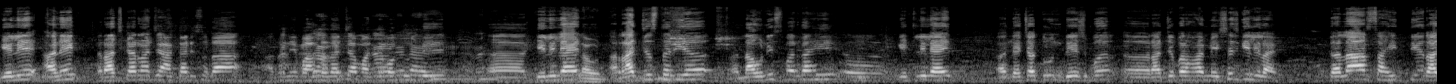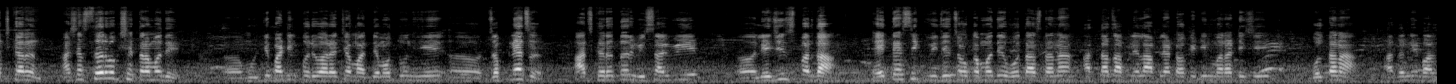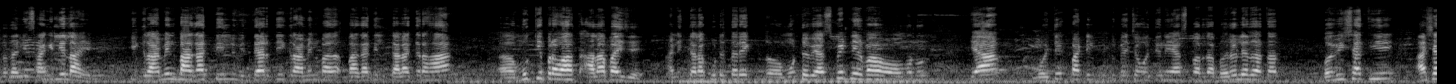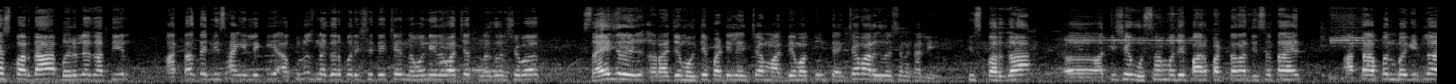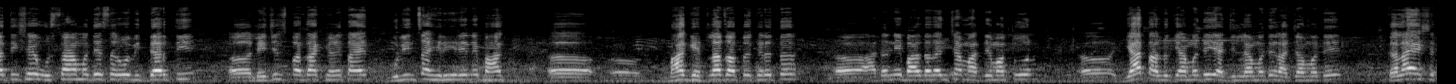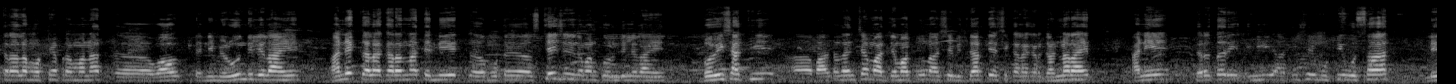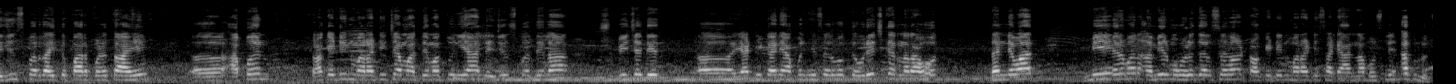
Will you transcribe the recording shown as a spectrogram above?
गेले अनेक राजकारणाचे आखाडे सुद्धा आदरणीय बालदादाच्या माध्यमातून ते केलेले आहेत. राज्यस्तरीय लावणी स्पर्धाही घेतलेल्या आहेत. त्याच्यातून देशभर राज्यभर हा मेसेज गेलेला आहे. कला साहित्य राजकारण अशा सर्व क्षेत्रामध्ये मोहिते पाटील परिवाराच्या माध्यमातून हे जपण्याचं आज खरं तर विसावी अ, लेझिम स्पर्धा ऐतिहासिक विजय चौकामध्ये होत असताना आत्ताच आपल्याला आपल्या टॉकेटिंग मराठीशी बोलताना आदरणीय बालदादांनी सांगितलेलं आहे की ग्रामीण भागातील विद्यार्थी ग्रामीण भा- भागातील कलाकार हा मुख्य प्रवाहात आला पाहिजे आणि त्याला कुठेतरी एक मोठं व्यासपीठ निर्माण व्हावं म्हणून या मोहिते पाटील कुटुंबाच्या वतीने या स्पर्धा भरवल्या जातात. भविष्यातही अशा स्पर्धा भरवल्या जातील. आता त्यांनी सांगितले की अकलूज नगर परिषदेचे नवनिर्वाचित नगरसेवक साहेज राजे मोहिते पाटील यांच्या माध्यमातून त्यांच्या मार्गदर्शनाखाली ही स्पर्धा अतिशय उत्साहामध्ये पार पडताना दिसत आहेत. आता आपण बघितलं अतिशय उत्साहामध्ये सर्व विद्यार्थी लेजिन स्पर्धा खेळत आहेत. मुलींचा हिरहिरीने भाग भाग घेतला जातोय खरं तर. आदरणीय बालदादांच्या माध्यमातून या तालुक्यामध्ये या जिल्ह्यामध्ये राज्यामध्ये कला या क्षेत्राला मोठ्या प्रमाणात वाव त्यांनी मिळवून दिलेला आहे. अनेक कलाकारांना त्यांनी एक मोठं स्टेज निर्माण करून दिलेलं आहे. भविष्यातही बालदादांच्या माध्यमातून असे विद्यार्थी असे कलाकार घडणार आहेत. आणि खरं तर ही अतिशय मोठी उत्साहात लेझिम स्पर्धा इथं पार पडत आहे. आपण टॉकेट इन मराठीच्या माध्यमातून या लेझिम स्पर्धेला शुभेच्छा देत या ठिकाणी आपण हे सर्व कव्हरेज करणार आहोत. धन्यवाद. मी निर्मन अमीर मोहोळकर सह टॉकेट इन मराठीसाठी अण्णा भोसले अकलूज.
